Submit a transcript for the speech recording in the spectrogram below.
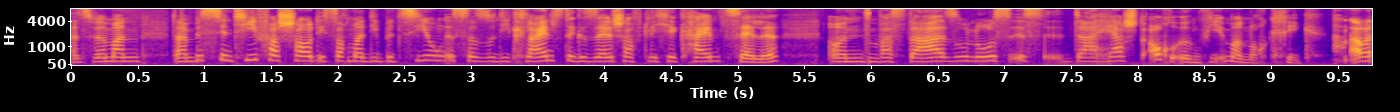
Also wenn man da ein bisschen tiefer schaut, ich sag mal, die Beziehung ist ja so die kleinste gesellschaftliche Keimzelle. Und was da so los ist, da herrscht auch irgendwie immer noch Krieg. Aber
